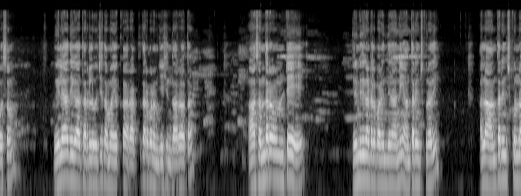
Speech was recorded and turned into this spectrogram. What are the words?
కోసం వేలాదిగా తరలి వచ్చి తమ యొక్క రక్తతర్పణం చేసిన తర్వాత ఆ సందర్భం ఉంటే ఎనిమిది గంటల పని దినాన్ని అంతరించుకున్నది. అలా అంతరించుకున్న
